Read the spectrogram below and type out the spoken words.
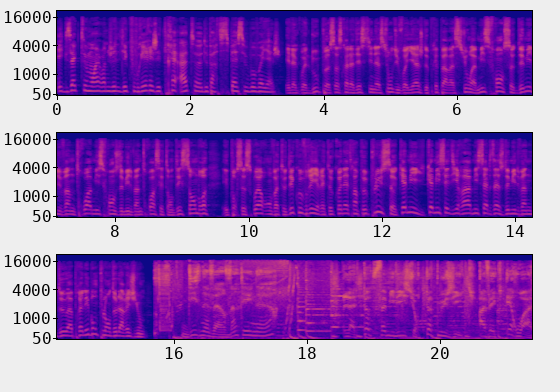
Exactement, Erwan, je vais le découvrir et j'ai très hâte euh, de participer à ce beau voyage. Et la Guadeloupe, ça sera la destination du voyage de préparation à Miss France 2023. Miss France 2023, c'est en décembre. Et pour ce soir, on va te découvrir et te connaître un peu plus. Camille, Camille Sedira, Miss Alsace 2022, après les bons plans de la région. 19h, 21h. La Top Family sur Top Music avec Erwan.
